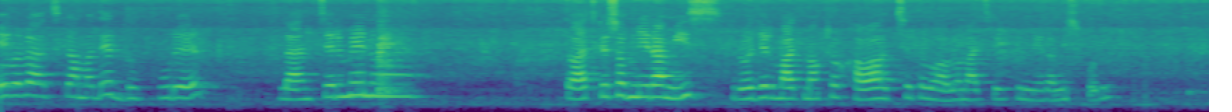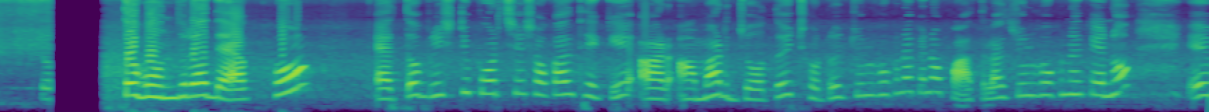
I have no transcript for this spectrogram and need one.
এই হলো আজকে আমাদের দুপুরের লাঞ্চের মেনু। তো আজকে সব নিরামিষ। রোজের মাছ মাংস খাওয়া হচ্ছে, তো ভাবলাম আজকে একটু নিরামিষ করি। তো তো বন্ধুরা, দেখো, এত বৃষ্টি পড়ছে সকাল থেকে, আর আমার যতই ছোট চুল হোক না কেন, পাতলা চুল হোক না কেন, এই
